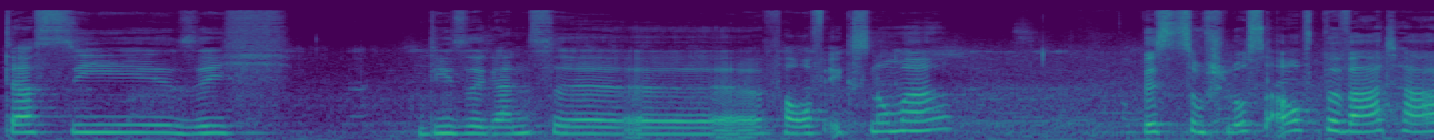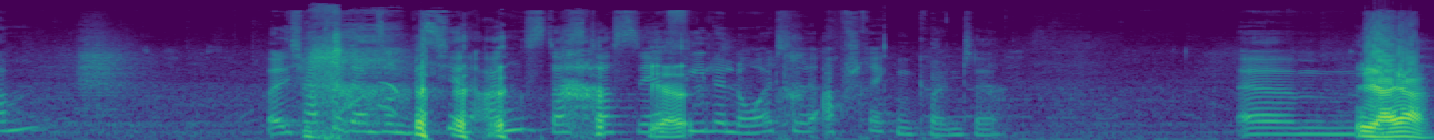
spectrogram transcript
dass sie sich diese ganze äh, VFX-Nummer bis zum Schluss aufbewahrt haben. Weil ich hatte dann so ein bisschen Angst, dass das sehr ja. viele Leute abschrecken könnte. Ähm, ja, ja.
